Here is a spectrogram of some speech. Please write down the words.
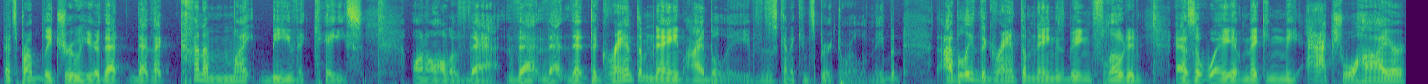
that's probably true here. That that that kind of might be the case on all of that. That that that the Grantham name, I believe, this is kind of conspiratorial of me, but I believe the Grantham name is being floated as a way of making the actual hire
